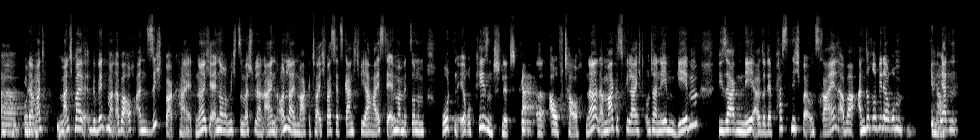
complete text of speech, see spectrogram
äh, Oder manch, manchmal gewinnt man aber auch an Sichtbarkeit. Ne? Ich erinnere mich zum Beispiel an einen Online-Marketer, ich weiß jetzt gar nicht, wie er heißt, der immer mit so einem roten Irokesenschnitt ja. äh, auftaucht. Ne? Da mag es vielleicht Unternehmen geben, die sagen, nee, also der passt nicht bei uns rein, aber andere wiederum genau. werden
